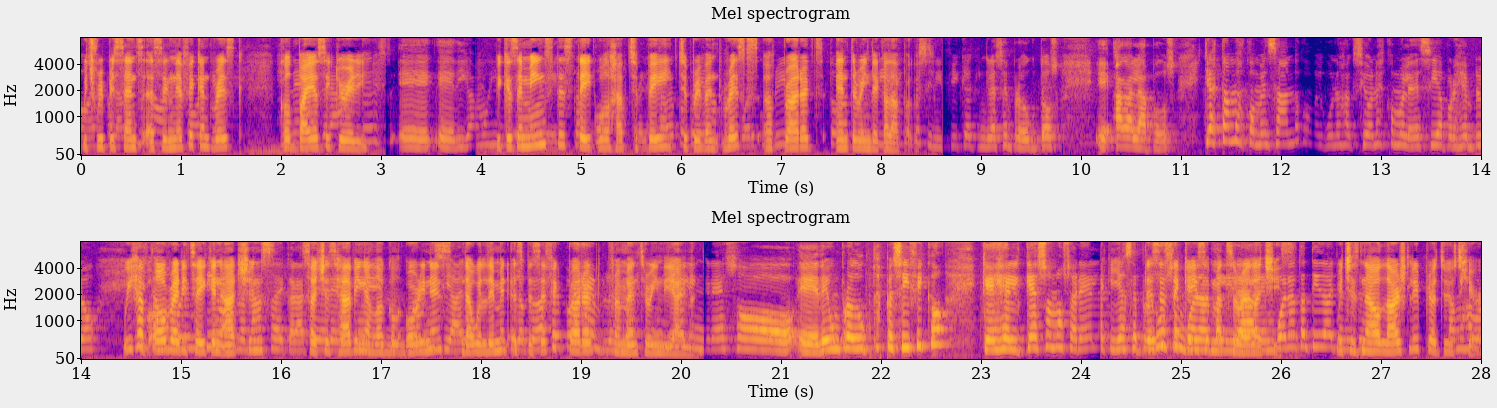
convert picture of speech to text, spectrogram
Which represents a significant risk called biosecurity because it means the state will have to pay to prevent risks of products entering the Galapagos. Significa que ingresen productos a Galápagos. Ya estamos comenzando con algunas acciones, como le decía, por ejemplo, already taken actions such as having a local ordinance that will limit a specific product from entering the island. ingreso eh, de un producto específico, que es el queso mozzarella que ya se This is the case of mozzarella cheese, which is now largely produced here.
